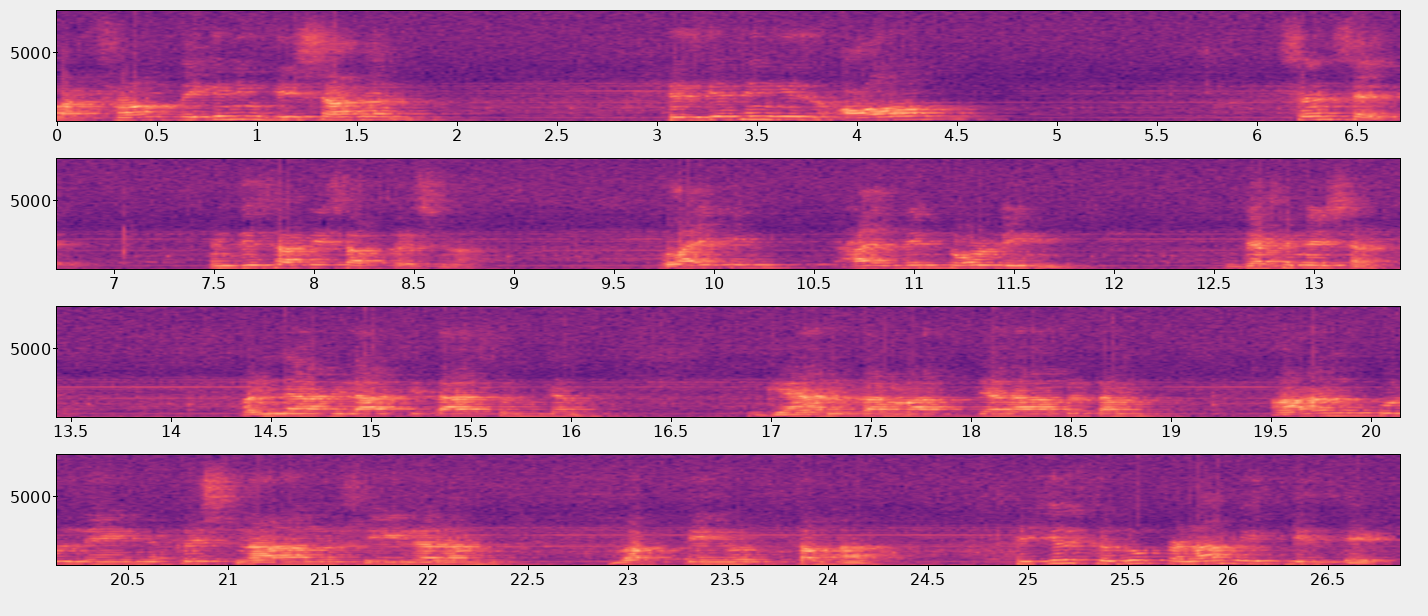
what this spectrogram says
but from beginning his sadhana, his getting is all senses in the service of Krishna. Like in, has been told in definition, अन्नाभिलाषिता शून्यम ज्ञान कर्माद्यनावृतम आनुकूल्येन कृष्णानुशीलनम भक्तिनुत्तम He used to do pranam with his head.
